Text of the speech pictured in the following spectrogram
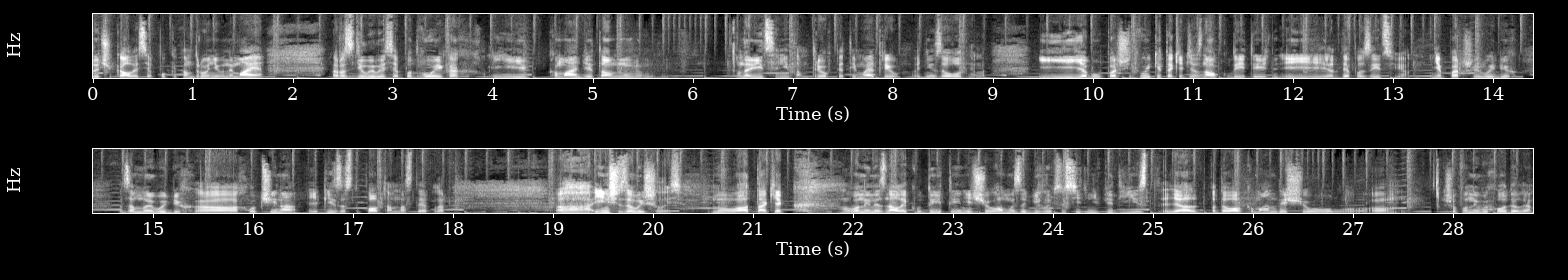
дочекалися, поки там дронів немає, розділилися по двойках, і команді там ну, на відстані там 3-5 метрів одні за одними. І я був першій двойці, так як я знав, куди йти і де позиція. Я перший вибіг. За мною вибіг е, хлопчина, який заступав там на степлер. Інші залишились. Ну а так як вони не знали, куди йти, нічого, ми забігли в сусідній під'їзд. Я подавав команди, що, щоб вони виходили.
